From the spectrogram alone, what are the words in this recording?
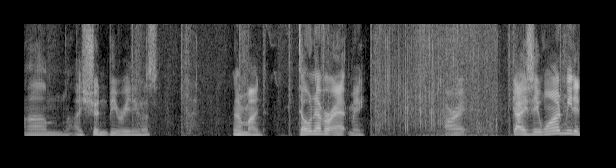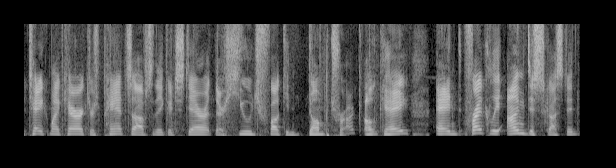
Um, I shouldn't be reading this. Never mind. Don't ever at me. All right. Guys, they wanted me to take my character's pants off so they could stare at their huge fucking dump truck, okay? And frankly, I'm disgusted.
